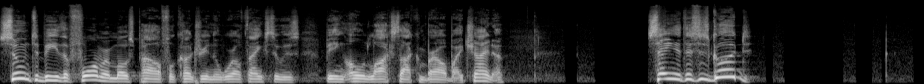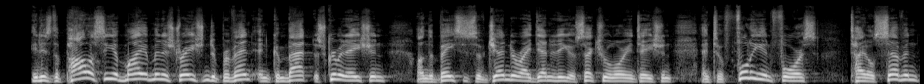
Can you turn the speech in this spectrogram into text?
soon to be the former most powerful country in the world, thanks to his being owned lock, stock, and barrel by China, saying that this is good. It is the policy of my administration to prevent and combat discrimination on the basis of gender identity or sexual orientation and to fully enforce Title VII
